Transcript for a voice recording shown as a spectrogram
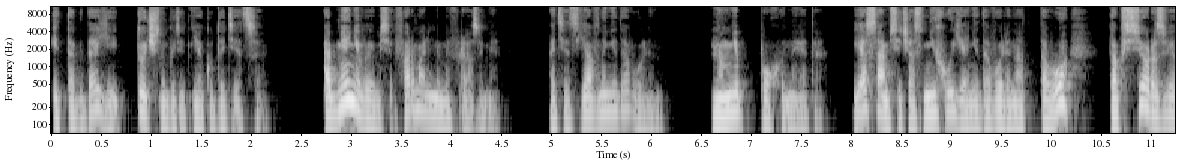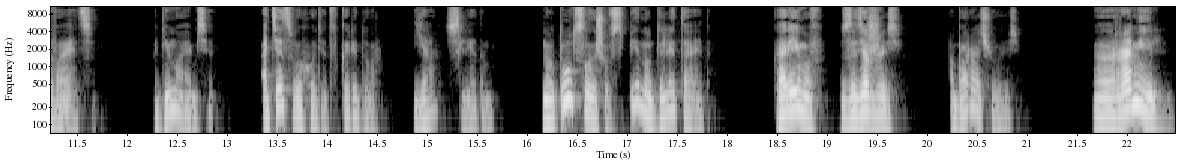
И тогда ей точно будет некуда деться. Обмениваемся формальными фразами. Отец явно недоволен. Но мне похуй на это. Я сам сейчас нихуя недоволен от того, как все развивается. Поднимаемся. Отец выходит в коридор. Я следом. Но тут, слышу, в спину долетает. «Каримов, задержись!» Оборачиваюсь. «Э, «Рамиль!»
